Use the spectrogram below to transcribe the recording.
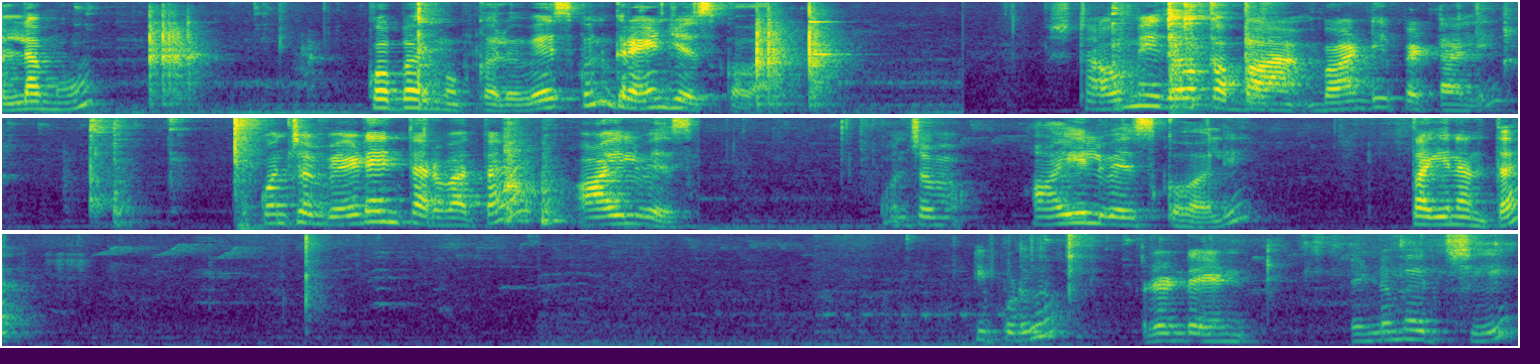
అల్లము కొబ్బరి ముక్కలు వేసుకొని గ్రైండ్ చేసుకోవాలి. స్టవ్ మీద ఒక బా బాండీ పెట్టాలి. కొంచెం వేడైన తర్వాత ఆయిల్ వేసుకో కొంచెం ఆయిల్ వేసుకోవాలి. తగినంత. ఇప్పుడు రెండు ఎండ్ ఎండుమిర్చి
